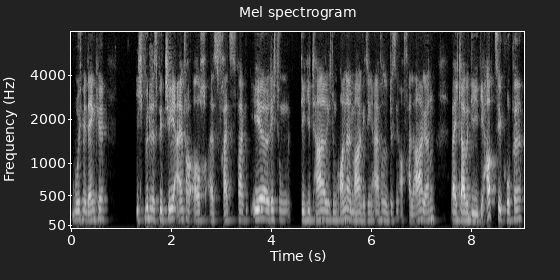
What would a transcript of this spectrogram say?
wo ich mir denke, ich würde das Budget einfach auch als Freizeitpark eher Richtung digital, Richtung Online-Marketing einfach so ein bisschen auch verlagern, weil ich glaube, die, die Hauptzielgruppe,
